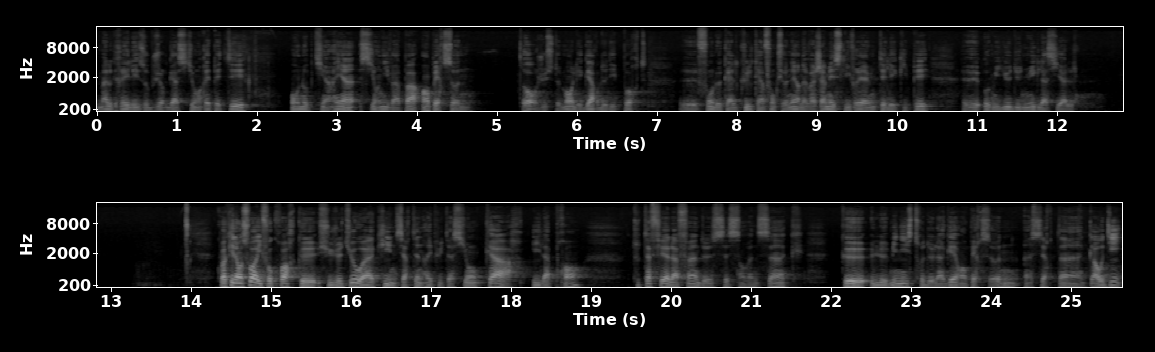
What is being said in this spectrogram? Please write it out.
malgré les objurgations répétées, on n'obtient rien si on n'y va pas en personne. Or, justement, les gardes des portes euh, font le calcul qu'un fonctionnaire ne va jamais se livrer à une telle équipée euh, au milieu d'une nuit glaciale. Quoi qu'il en soit, il faut croire que Sujetio a acquis une certaine réputation car il apprend, tout à fait à la fin de 1625, que le ministre de la guerre en personne, un certain Gaudi,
